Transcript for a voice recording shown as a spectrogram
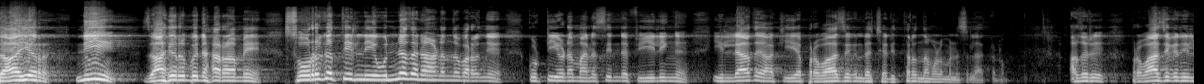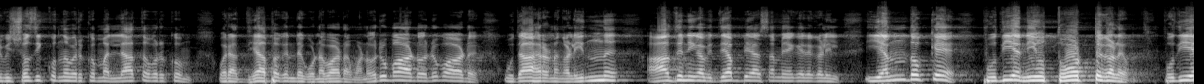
സാഹിർ നീ സാഹിർ ബിൻ ഹറാമേ സ്വർഗത്തിൽ നീ ഉന്നതനാണെന്ന് പറഞ്ഞ് കുട്ടിയുടെ മനസ്സിന്റെ ഫീലിംഗ് ഇല്ലാതെയാക്കിയ പ്രവാചകന്റെ ചരിത്രം നമ്മൾ മനസ്സിലാക്കണം. അതൊരു പ്രവാചകനിൽ വിശ്വസിക്കുന്നവർക്കും അല്ലാത്തവർക്കും ഒരു അധ്യാപകന്റെ ഗുണപാഠമാണ്. ഒരുപാട് ഒരുപാട് ഉദാഹരണങ്ങൾ. ഇന്ന് ആധുനിക വിദ്യാഭ്യാസ മേഖലകളിൽ എന്തൊക്കെ പുതിയ ന്യൂ തോട്ടുകൾ പുതിയ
